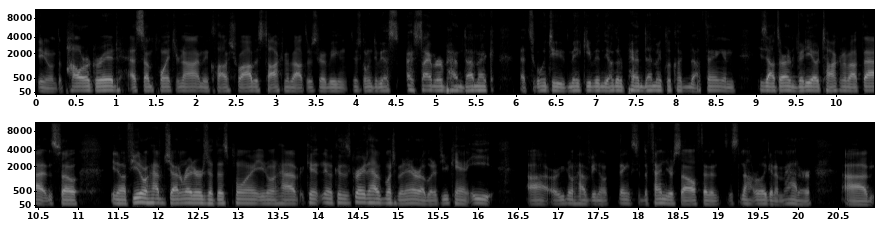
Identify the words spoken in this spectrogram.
you know, the power grid at some point or not. I mean, Klaus Schwab is talking about there's going to be there's going to be a, a cyber pandemic that's going to make even the other pandemic look like nothing, and he's out there on video talking about that. And so, you know, if you don't have generators at this point, you don't have, you know, because it's great to have a bunch of Monero, but if you can't eat, uh, or you don't have you know things to defend yourself, then it's, it's not really going to matter. Um,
